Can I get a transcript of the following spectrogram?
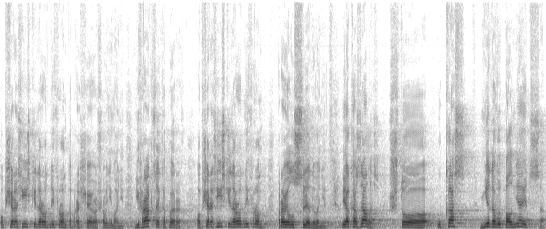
Общероссийский народный фронт, обращаю ваше внимание, не фракция КПРФ, Общероссийский народный фронт провел исследование. И оказалось, что указ недовыполняется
